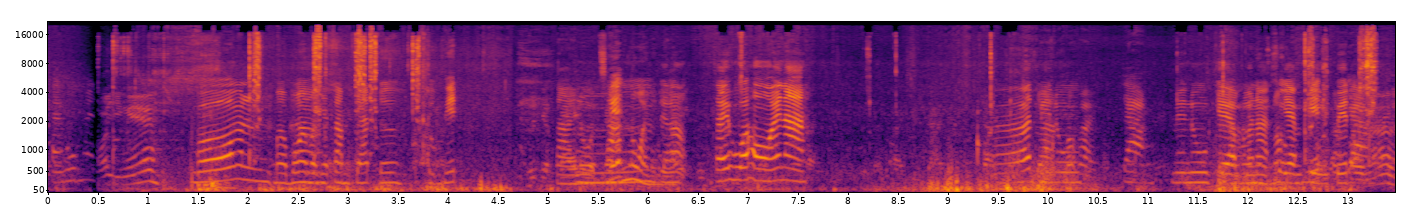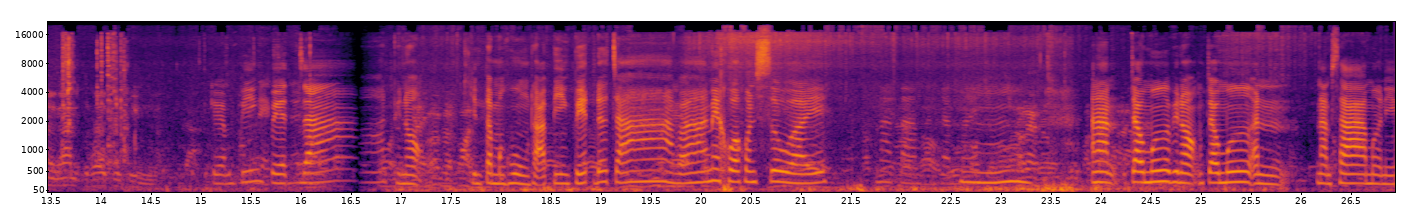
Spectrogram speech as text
ใครหุ้มให้ขออีกแหน่บ่มันเมื่อบอยว่าจะตำจัดเด้อสุมเพชรตายโหลดสามหน่วยพี่น้องใช้หัวหอยนะเอิ้นเมนูจางเมนูแกมมันน่ะแกมปิ้งเป็ดนะงานผู้ไทยคือพิมพ์แกมปิ้งเป็ดจ้าพี่น้องกินตำบังหุงถาปิ้งเป็ดเด้อจ้าว่าแม่ครัวคนสวยหน้าตาเหมือนกันอืมอันนั้นเจ้ามือพี่น้องเจ้ามืออัน น้ำซาเมื่อนี้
